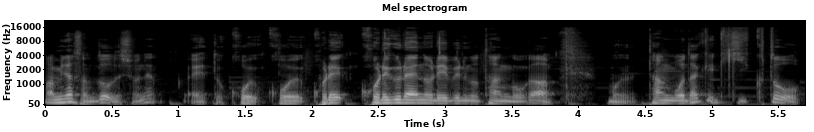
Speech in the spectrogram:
まあ、皆さんどうでしょうね。えっ、と、こう、こう、これ、これぐらいのレベルの単語が、もう単語だけ聞くと、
